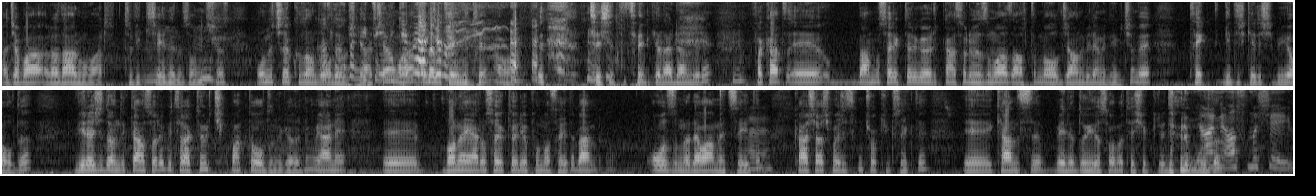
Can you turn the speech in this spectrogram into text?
acaba radar mı var? Trafik şeylerimiz onun için. Onun için de Aslında o oluyormuş bir gerçi ama tehlike o da bir tehlike ama çeşitli tehlikelerden biri. Fakat e, ben bu selektörü gördükten sonra hızımı azalttım ne olacağını bilemediğim için ve tek gidiş gelişi bir yoldu. Virajı döndükten sonra bir traktör çıkmakta olduğunu gördüm. Yani e, bana eğer o selektör yapılmasaydı ben o hızımla devam etseydim Evet. karşılaşma riskim çok yüksekti. E, kendisi beni duyuyorsa ona teşekkür ediyorum Yani burada. aslında şey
